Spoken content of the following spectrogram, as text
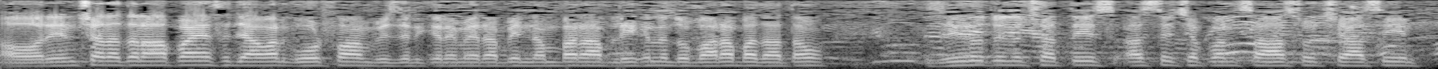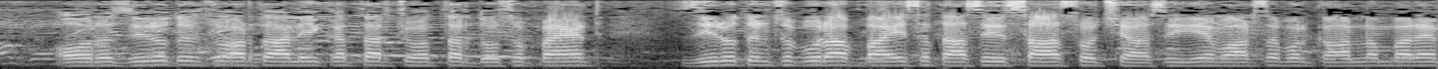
और इंशाल्लाह ताला आप आए सजावल गोड फार्म विज़िट करें। मेरा भी नंबर आप लिख लें, दोबारा बताता हूँ। ज़ीरो तीन सौ छत्तीस अस्सी छप्पन सात सौ छियासी और ज़ीरो तीन सौ अड़तालीस इकहत्तर चौहत्तर दो सौ पैंठ ज़ीरो तीन सौ पूरा बाईस सतासी सात सौ छियासी। ये व्हाट्सएप और कॉल नंबर है।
